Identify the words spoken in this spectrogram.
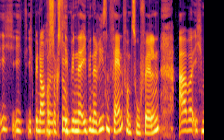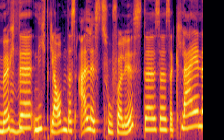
ich, ich, ich bin auch Was sagst du? Ich bin, ich bin ein Riesenfan von Zufällen, aber ich möchte Mhm. nicht glauben, dass alles Zufall ist. Da ist also eine kleine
